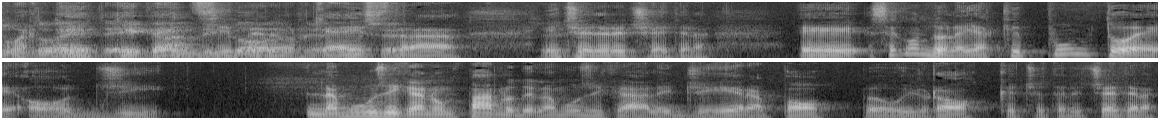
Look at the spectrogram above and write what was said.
quartetti, pezzi per orchestra, certo. eccetera, eccetera. Eh, secondo lei a che punto è oggi la musica, non parlo della musica leggera, pop o il rock, eccetera, eccetera,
